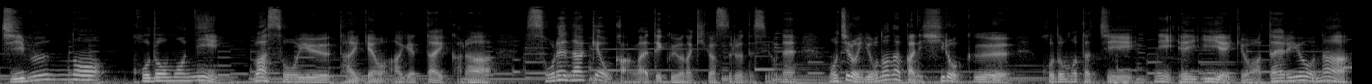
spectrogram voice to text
自分の子供にはそういう体験をあげたいからそれだけを考えていくような気がするんですよね。もちろん世の中に広く子どもたちにいい影響を与えるような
